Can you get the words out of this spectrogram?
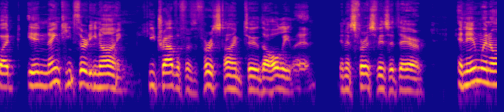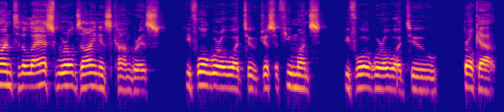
But in 1939, he traveled for the first time to the Holy Land in his first visit there, and then went on to the last World Zionist Congress before World War II, just a few months before World War II broke out.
